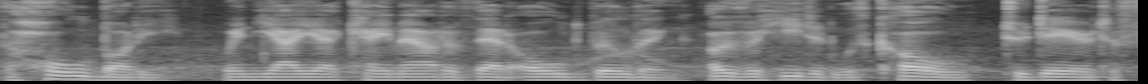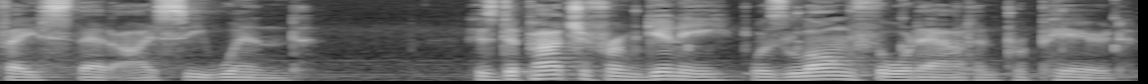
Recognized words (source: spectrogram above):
the whole body, when Yahya came out of that old building, overheated with coal, to dare to face that icy wind. His departure from Guinea was long thought out and prepared.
